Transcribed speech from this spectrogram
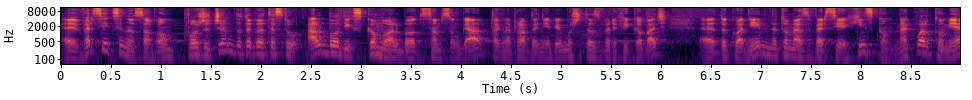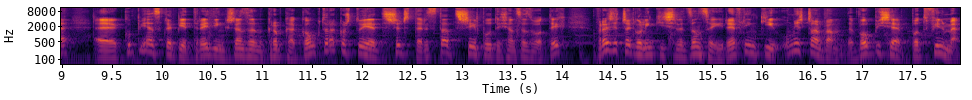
e, wersję Exynosową pożyczyłem do tego testu albo od Xcomu, albo od Samsunga, tak naprawdę nie wiem, muszę to zweryfikować e, dokładniej. Natomiast wersję chińską na Qualcommie e, kupiłem w sklepie tradingshenzhen.com, która kosztuje 3400 3500 zł. W razie czego linki śledzące i reflinki umieszczam Wam w opisie pod filmem.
